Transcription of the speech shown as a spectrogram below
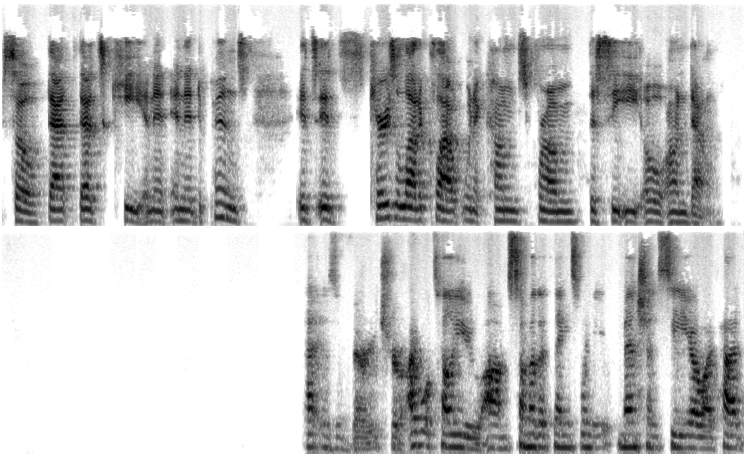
So that that's key, and it and it depends. It's it's carries a lot of clout when it comes from the CEO on down. That is very true. I will tell you, um, some of the things when you mentioned CEO, I've had,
